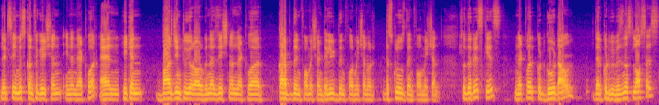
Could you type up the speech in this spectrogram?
let's say misconfiguration in a network and he can barge into your organizational network, corrupt the information, delete the information or disclose the information. So the risk is network could go down, there could be business losses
